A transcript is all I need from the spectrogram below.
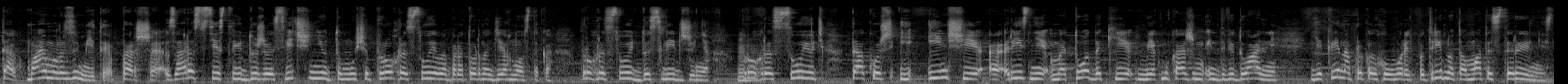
Так, маємо розуміти. Перше, зараз всі стають дуже освічені, тому що прогресує лабораторна діагностика, прогресують дослідження, прогресують також і інші е, різні методики, як ми кажемо, індивідуальні, які, наприклад, говорять, потрібно там мати стерильність.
